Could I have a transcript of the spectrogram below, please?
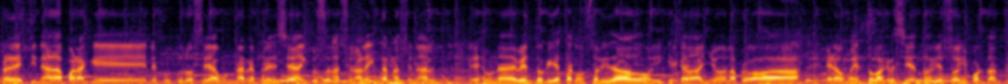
predestinada para que en el futuro sea una referencia incluso nacional e internacional. Es un evento que ya está consolidado y que cada año la prueba va en aumento, va creciendo y eso es importante.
